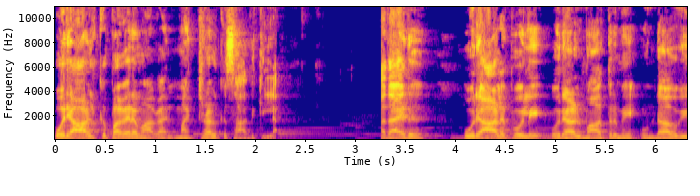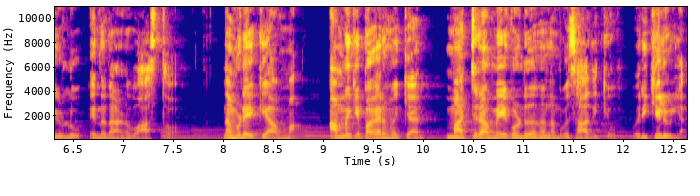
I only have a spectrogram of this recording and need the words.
ഒരാൾക്ക് പകരമാകാൻ മറ്റൊരാൾക്ക് സാധിക്കില്ല. അതായത് ഒരാളെ പോലെ ഒരാൾ മാത്രമേ ഉണ്ടാവുകയുള്ളൂ എന്നതാണ് വാസ്തവം. നമ്മുടെയൊക്കെ അമ്മ. അമ്മയ്ക്ക് പകരം വയ്ക്കാൻ മറ്റൊരമ്മയെ കൊണ്ട് തന്നാൽ നമുക്ക് സാധിക്കൂ ഒരിക്കലുമില്ല.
